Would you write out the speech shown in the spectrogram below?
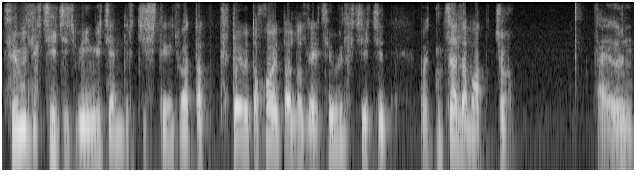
Цэвэрлэгч хийж би ингэж амьдарч штэ гэж бодоод. Тэгтээ би тухайн үед бол яг цэвэрлэгч хийчихэд потенциалаа бодож байгаа. За ер нь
